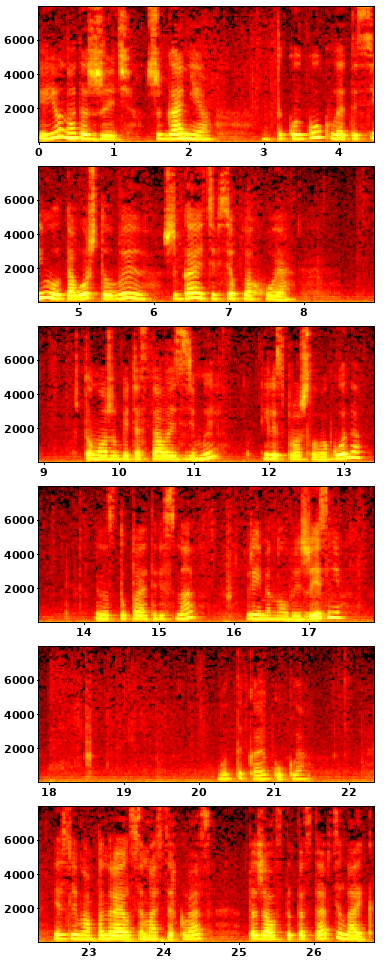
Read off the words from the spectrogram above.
ее надо сжечь. Сжигание такой куклы это символ того, что вы сжигаете все плохое что, может быть, осталось с зимы или с прошлого года. И наступает весна, время новой жизни. Вот такая кукла. Если вам понравился мастер-класс, пожалуйста, поставьте лайк,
